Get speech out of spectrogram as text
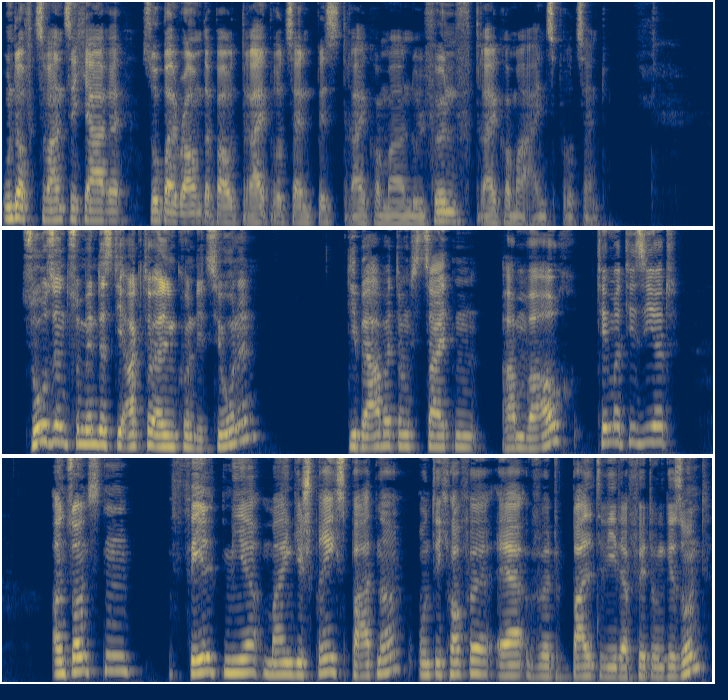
und auf 20 Jahre so bei roundabout 3% bis 3,05, 3,1%. So sind zumindest die aktuellen Konditionen. Die Bearbeitungszeiten haben wir auch thematisiert. Ansonsten fehlt mir mein Gesprächspartner und ich hoffe, er wird bald wieder fit und gesund.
